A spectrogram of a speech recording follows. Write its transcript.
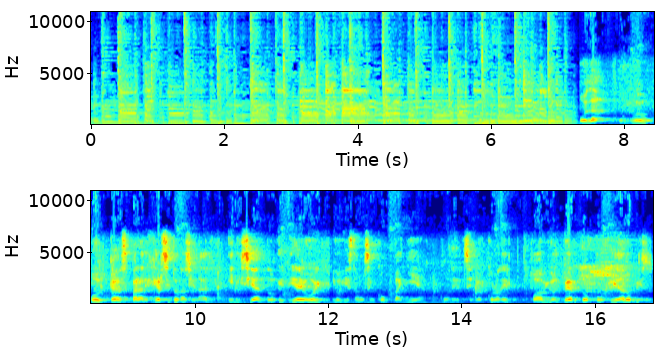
Hola, un nuevo podcast para el Ejército Nacional, iniciando el día de hoy y hoy estamos en compañía con el señor coronel Fabio Alberto Ojeda López,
